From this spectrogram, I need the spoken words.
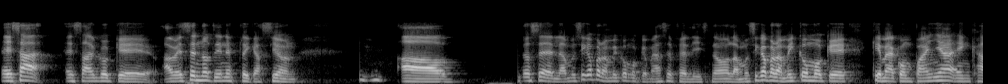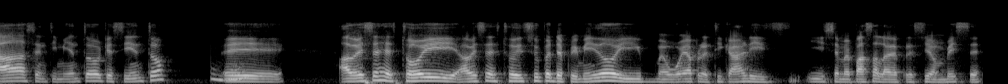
es algo que a veces no tiene explicación. Ah, no sé, la música para mí como que me hace feliz, ¿no? La música para mí como que, que me acompaña en cada sentimiento que siento. Eh, a veces estoy, a veces estoy súper deprimido y me voy a practicar y, y, se me pasa la depresión, ¿viste?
